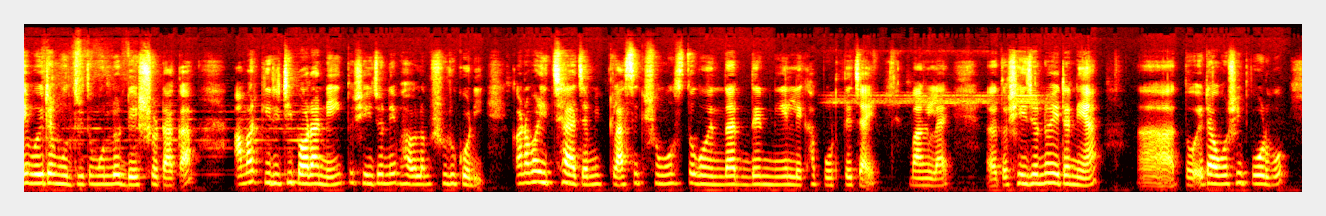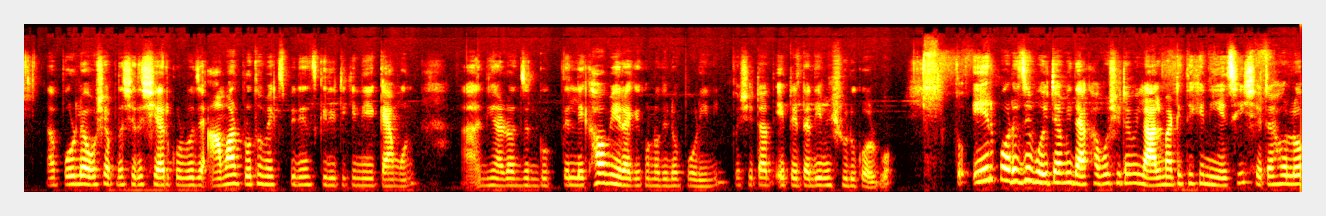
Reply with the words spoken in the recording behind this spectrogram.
এই বইটার মুদ্রিত মূল্য দেড়শো টাকা। আমার কিরিটি পড়া নেই, তো সেই জন্যই ভাবলাম শুরু করি। কারণ আমার ইচ্ছা আছে, আমি ক্লাসিক সমস্ত গোয়েন্দাদের নিয়ে লেখা পড়তে চাই বাংলায়। তো সেই জন্য এটা নেয়া। তো এটা অবশ্যই পড়ব। পড়লে অবশ্যই আপনার সাথে শেয়ার করব যে আমার প্রথম এক্সপিরিয়েন্স কিরিটিকে নিয়ে কেমন। আহ, নিহাররঞ্জন গুপ্তের লেখাও আমি এর আগে কোনোদিনও পড়িনি। তো সেটা এটা এটা দিয়ে আমি শুরু করব। তো এরপরে যে বইটা আমি দেখাবো সেটা আমি লালমাটি থেকে নিয়েছি। সেটা হলো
